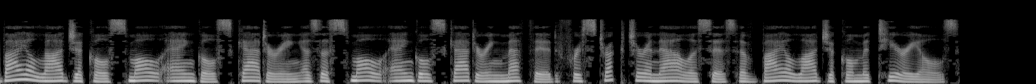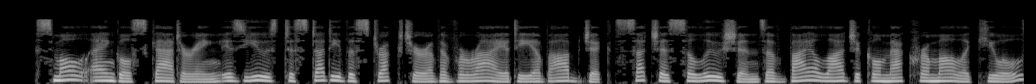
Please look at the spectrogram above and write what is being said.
Biological small-angle scattering is a small-angle scattering method for structure analysis of biological materials. Small-angle scattering is used to study the structure of a variety of objects such as solutions of biological macromolecules,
